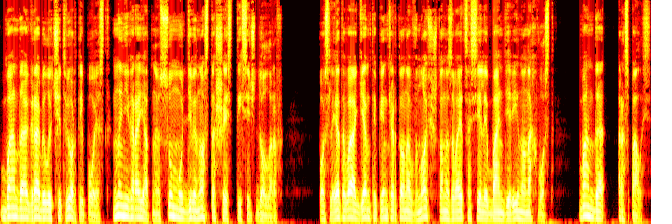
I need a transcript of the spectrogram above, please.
банда ограбила четвертый поезд на невероятную сумму 96 тысяч долларов. После этого агенты Пинкертона вновь, что называется, сели банде Рино на хвост. Банда распалась.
